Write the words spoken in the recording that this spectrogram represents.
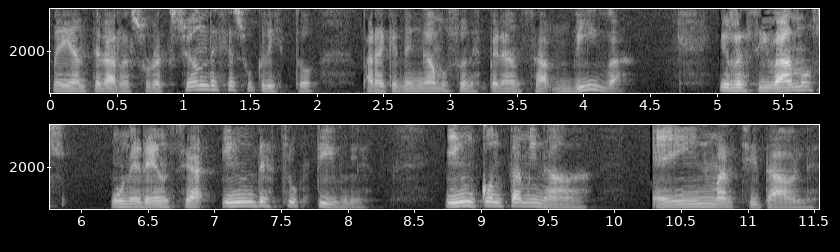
mediante la resurrección de Jesucristo para que tengamos una esperanza viva y recibamos una herencia indestructible, incontaminada e inmarchitable.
